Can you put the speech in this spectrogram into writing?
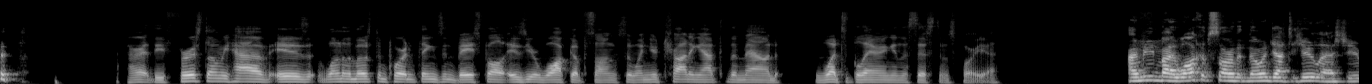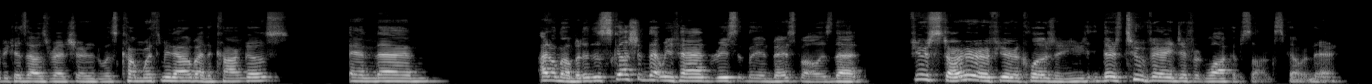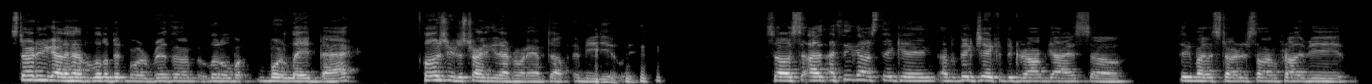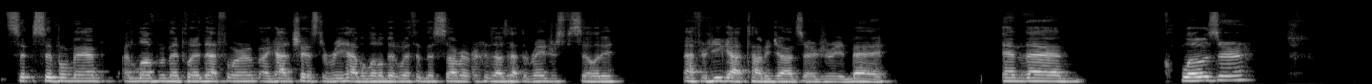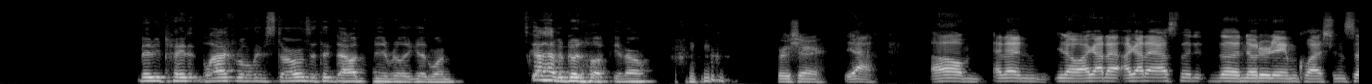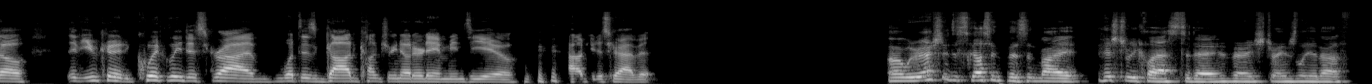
All right. The first one we have is one of the most important things in baseball is your walk up song. So when you're trotting out to the mound, what's blaring in the systems for you? I mean, my walk up song that no one got to hear last year because I was redshirted was Come With Me Now by the Kongos. And then I don't know, but a discussion that we've had recently in baseball is that if you're a starter or if you're a closer, you, there's two very different walk up songs going there. Starter, you got to have a little bit more rhythm, a little more laid back. Close, you're just trying to get everyone amped up immediately. so, so I, I, think I was thinking I'm a big Jacob deGrom guy, so I think my starter song probably be "Simple Man." I loved when they played that for him. I got a chance to rehab a little bit with him this summer because I was at the Rangers facility after he got Tommy John surgery in May, and then closer. Maybe paint it black, Rolling Stones. I think that would be a really good one. It's got to have a good hook, you know. For sure. Yeah. Um, and then you know, I gotta I gotta ask the the Notre Dame question. So if you could quickly describe what does God country Notre Dame mean to you, how would you describe it? Uh, we were actually discussing this in my history class today, very strangely enough.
